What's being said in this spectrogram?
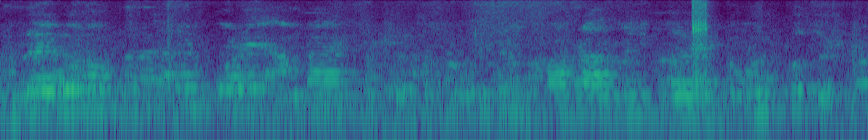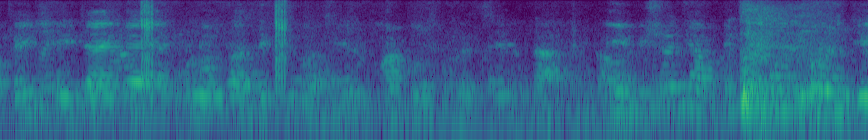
জুলাই গণঅভ্যুত্থানের পরে আমরা সব রাজনৈতিক দলের একটা ঐক্য তৈরি সেই জায়গায় এখন আমরা দেখতে পাচ্ছি ফাটল ধরেছে এই বিষয়টি আপনি মনে করেন যে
